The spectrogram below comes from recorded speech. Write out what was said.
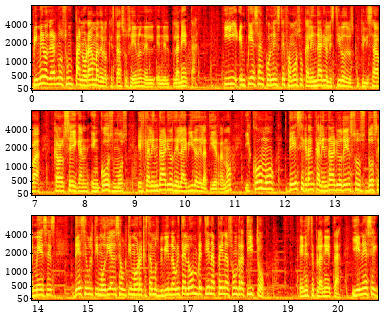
primero, de darnos un panorama de lo que está sucediendo en el, en el planeta. Y empiezan con este famoso calendario al estilo de los que utilizaba Carl Sagan en Cosmos, el calendario de la vida de la Tierra, ¿no? Y cómo de ese gran calendario, de esos 12 meses, de ese último día, de esa última hora que estamos viviendo ahorita, el hombre tiene apenas un ratito en este planeta y en ese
